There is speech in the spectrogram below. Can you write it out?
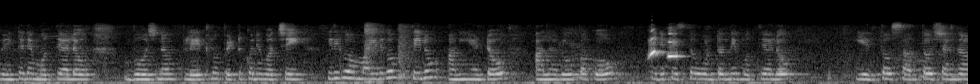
వెంటనే ముత్యాలు భోజనం ప్లేట్లో పెట్టుకొని వచ్చి ఇదిగో అమ్మా ఇదిగో తిను అని అంటూ అలా రూపకు వినిపిస్తూ ఉంటుంది ముత్యాలు. ఎంతో సంతోషంగా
